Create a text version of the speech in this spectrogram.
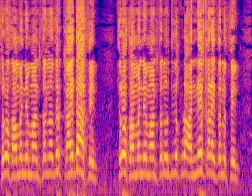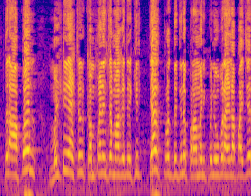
सर्वसामान्य माणसांना जर कायदा असेल सर्वसामान्य माणसांवरती जर कुठं अन्याय करायचा नसेल तर आपण मल्टीनॅशनल कंपन्यांच्या मागे देखील त्याच पद्धतीनं प्रामाणिकपणे उभं राहायला पाहिजे.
